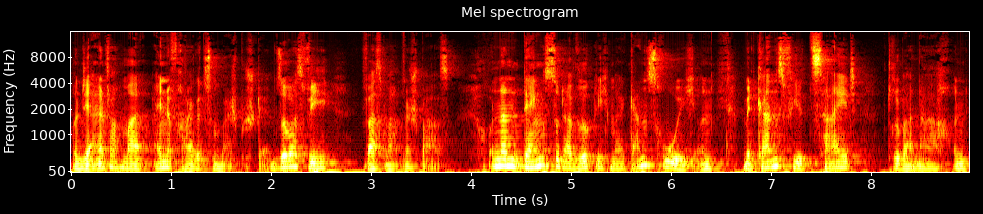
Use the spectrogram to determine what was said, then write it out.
und dir einfach mal eine Frage zum Beispiel stellen. Sowas wie, was macht mir Spaß? Und dann denkst du da wirklich mal ganz ruhig und mit ganz viel Zeit drüber nach und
